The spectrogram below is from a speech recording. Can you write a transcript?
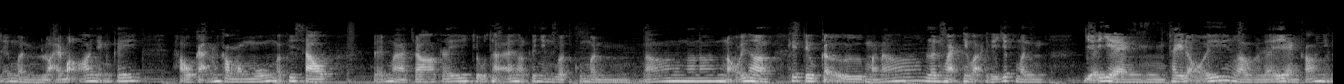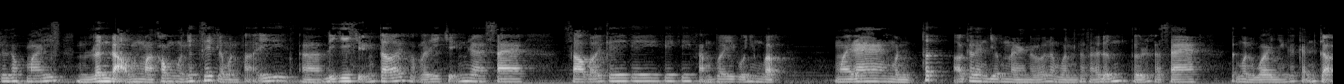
để mình loại bỏ những cái hậu cảnh không mong muốn ở phía sau để mà cho cái chủ thể hoặc cái nhân vật của mình nó nó, nó nổi hơn. Cái tiêu cự mà nó linh hoạt như vậy thì giúp mình dễ dàng thay đổi và dễ dàng có những cái góc máy. Linh động mà không cần nhất thiết là mình phải à, đi di chuyển tới hoặc là di chuyển ra xa so với cái cái cái cái phạm vi của nhân vật ngoài ra mình thích ở cái lens zoom này nữa là mình có thể đứng từ rất là xa để mình quay những cái cảnh cận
